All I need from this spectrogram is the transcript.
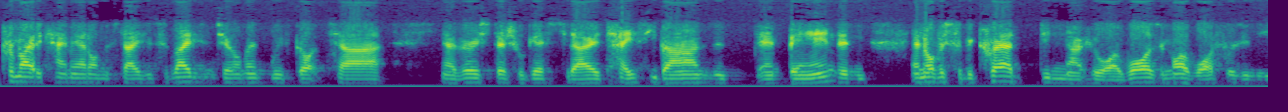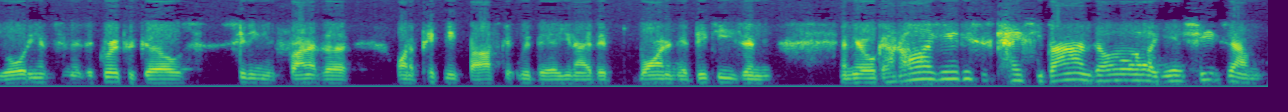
promoter came out on the stage and said, "Ladies and gentlemen, we've got." Uh, you know, very special guest today, Casey Barnes and, and band, and, and obviously the crowd didn't know who I was, and my wife was in the audience, and there's a group of girls sitting in front of the on a picnic basket with their, you know, their wine and their bickies, and and they're all going, "Oh yeah, this is Casey Barnes. Oh yeah, she's um,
